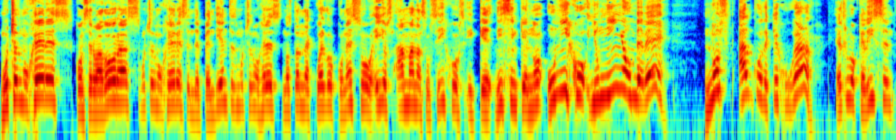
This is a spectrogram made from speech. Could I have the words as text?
Muchas mujeres conservadoras, muchas mujeres independientes, muchas mujeres no están de acuerdo con eso. Ellos aman a sus hijos y que dicen que no, un hijo y un niño, un bebé, no es algo de qué jugar. Es lo que dicen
